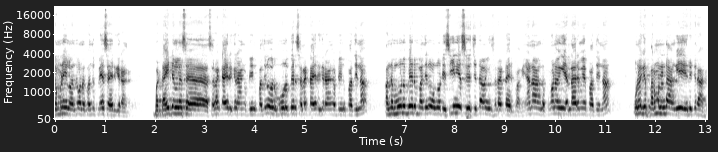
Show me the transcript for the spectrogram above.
கம்பெனியில் வந்து உனக்கு வந்து பிளேஸ் ஆயிருக்கிறாங்க. இப்போ டைட்டனில் செலக்ட் ஆயிருக்கிறாங்க அப்படின்னு பார்த்தீங்கன்னா ஒரு மூணு பேர் செலக்ட் ஆயிருக்கிறாங்க அப்படின்னு பார்த்தீங்கன்னா அந்த மூணு பேரும் பார்த்தீங்கன்னா உன்னுடைய சீனியர்ஸ் வச்சு தான் அவங்க செலக்ட் ஆயிருப்பாங்க. ஏன்னா அங்கே போனவங்க எல்லாருமே பார்த்தீங்கன்னா உனக்கு பர்மனெண்ட்டாக அங்கேயே இருக்கிறாங்க.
